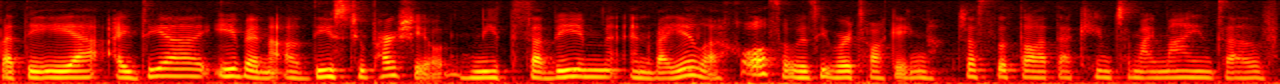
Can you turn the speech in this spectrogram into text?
But the uh, idea even of these two parshiot, Nitzavim and Vayelach, also as you were talking, just the thought that came to my mind of,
